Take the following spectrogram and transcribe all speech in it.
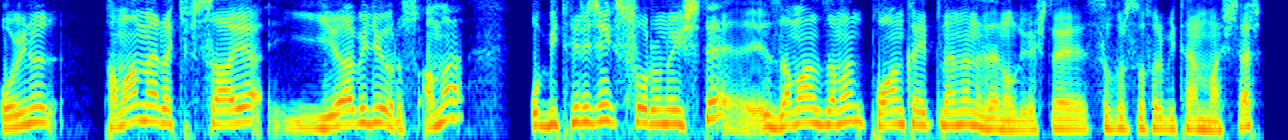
oyunu tamamen rakip sahaya yığabiliyoruz. Ama o bitirecek sorunu işte e, zaman zaman puan kayıplarına neden oluyor. İşte 0-0 biten maçlar.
